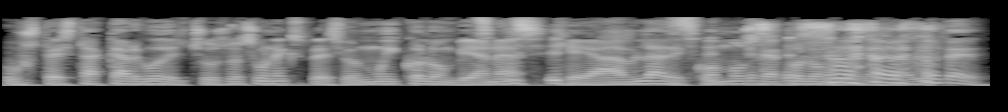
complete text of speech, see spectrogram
usted está a cargo del chuzo, es una expresión muy colombiana que habla de cómo sea colombiano usted.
